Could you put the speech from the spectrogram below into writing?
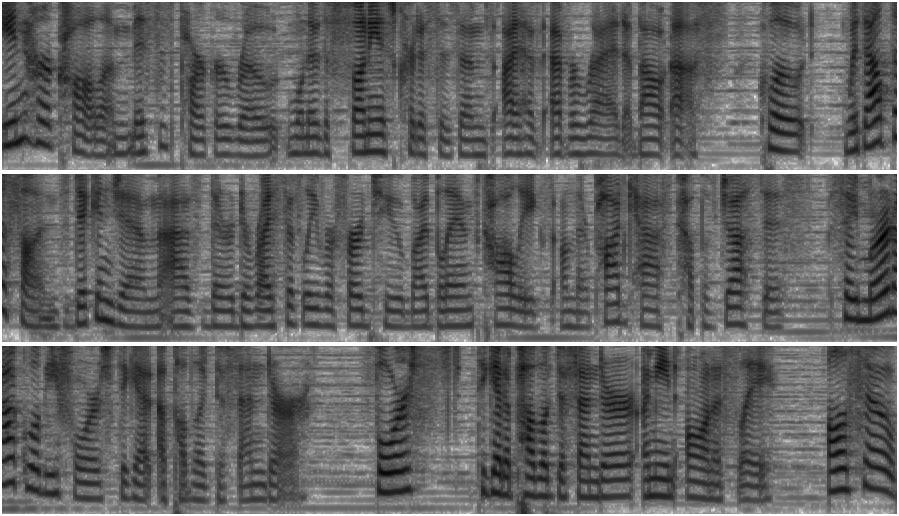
In her column, Mrs. Parker wrote one of the funniest criticisms I have ever read about us. Quote, Without the funds, Dick and Jim, as they're derisively referred to by Bland's colleagues on their podcast, Cup of Justice, say Murdaugh will be forced to get a public defender forced to get a public defender. I mean, honestly. Also,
